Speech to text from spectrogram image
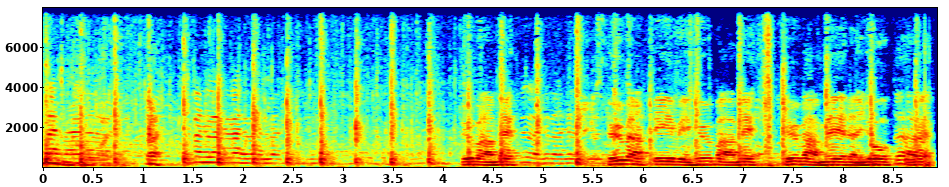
Hyvä, hyvä, hyvä. Täh. Hyvä, hyvä, hyvä, hyvä, hyvä. Hyvä me. Hyvä, hyvä, hyvä. Hyvä tiivi, hyvä me. Hyvä meidän joukkue.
